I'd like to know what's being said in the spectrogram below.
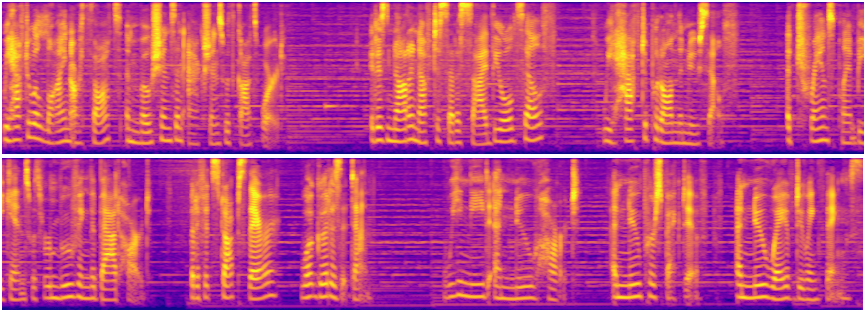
we have to align our thoughts, emotions, and actions with God's Word. It is not enough to set aside the old self, we have to put on the new self. A transplant begins with removing the bad heart, but if it stops there, what good has it done? We need a new heart, a new perspective, a new way of doing things.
